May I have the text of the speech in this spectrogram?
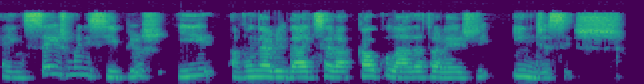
é em seis municípios e a vulnerabilidade será calculada através de índices.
